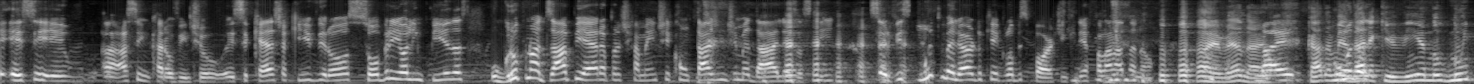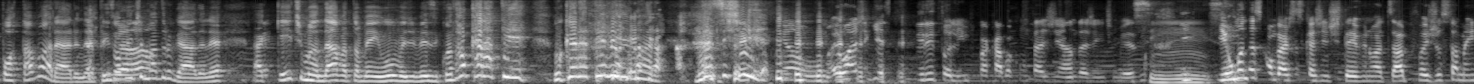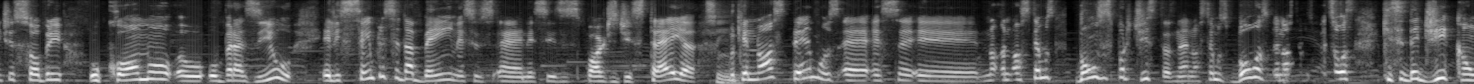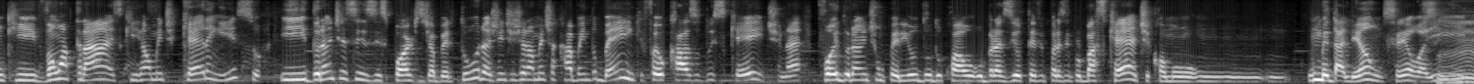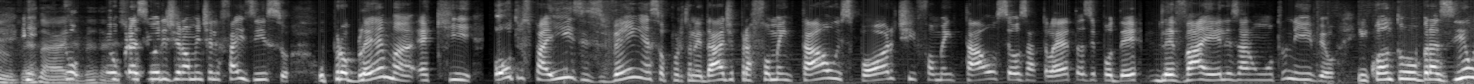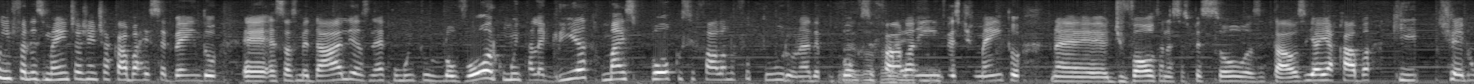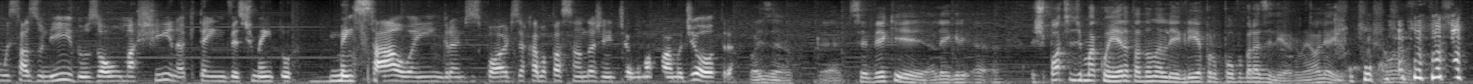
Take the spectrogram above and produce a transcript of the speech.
esse. Assim, cara ouvinte, esse cast aqui virou sobre Olimpíadas. O grupo no WhatsApp era praticamente contagem de medalhas, assim. serviço muito melhor do que Globo Esporte. Não queria falar nada, não. é verdade. Mas Cada medalha que vinha não, não importava o horário, né? Principalmente Não. madrugada, né? A Kate mandava também uma de vez em quando. Ah, o Karatê! O Karatê veio agora! Vai assistir! Eu acho que esse espírito olímpico acaba contagiando a gente mesmo. Sim, E, sim. e uma das conversas que a gente teve no WhatsApp foi justamente sobre o como o, o Brasil ele sempre se dá bem nesses, é, nesses esportes de estreia, Sim. porque nós temos é, esse, é, nós temos bons esportistas, né? Nós temos boas, nós temos pessoas que se dedicam, que vão atrás, que realmente querem isso. E durante esses esportes de abertura, a gente geralmente acaba indo bem, que foi o caso do skate, né? Foi durante um período do qual o Brasil teve, por exemplo, o basquete como um, um- medalhão seu aí. Sim, E verdade, o, verdade. o Brasil, ele geralmente ele faz isso. O problema é que outros países veem essa oportunidade para fomentar o esporte, fomentar os seus atletas e poder levar eles a um outro nível. Enquanto o Brasil, infelizmente, a gente acaba recebendo é, essas medalhas, né, com muito louvor, com muita alegria, mas pouco se fala no futuro, né? Pouco se Exatamente. fala em investimento né, de volta nessas pessoas e tal. E aí acaba que chegam os Estados Unidos ou uma China que tem investimento mensal aí em grandes esportes e acaba passando a gente de alguma forma ou de outra. Pois é. É, Você vê que alegria. é, é, Esporte de maconheira tá dando alegria pro povo brasileiro, né? Olha aí. Então,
